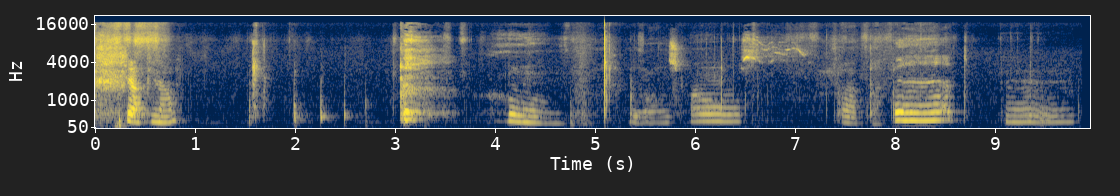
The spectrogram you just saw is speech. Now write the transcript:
Shut now. Oh, rose, rose, ba, ba, ba.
